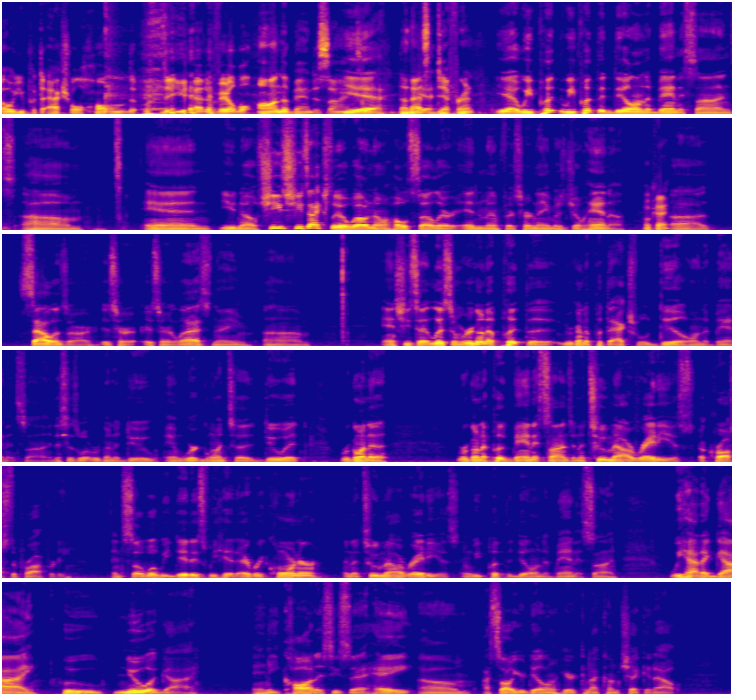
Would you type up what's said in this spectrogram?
Oh, you put the actual home that, that you had available on the bandit signs. Yeah, Now that's yeah. different. Yeah, we put we put the deal on the bandit signs. Um, and you know she's she's actually a well known wholesaler in Memphis. Her name is Johanna. Okay. Uh, Salazar is her is her last name. Um, and she said, "Listen, we're gonna put the we're gonna put the actual deal on the bandit sign. This is what we're gonna do, and we're going to do it. We're gonna we're gonna put bandit signs in a two mile radius across the property. And so what we did is we hit every corner in a two mile radius, and we put the deal on the bandit sign. We had a guy who knew a guy, and he called us. He said, "Hey, um, I saw your deal on here. Can I come check it out?"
